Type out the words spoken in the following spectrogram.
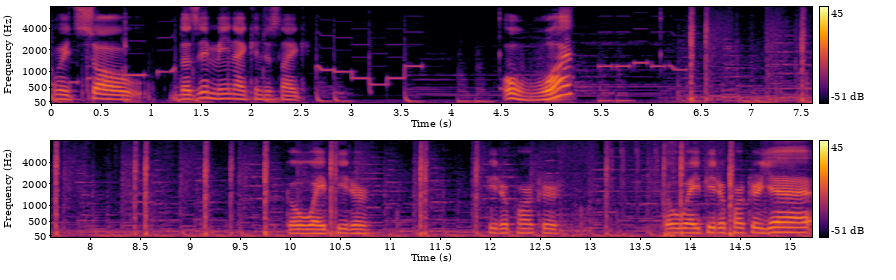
Wait, so... Does it mean I can just like... Oh, what? Go away, Peter. Peter Parker. Go away, Peter Parker. Yeah.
